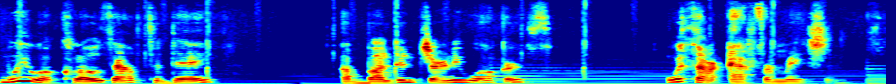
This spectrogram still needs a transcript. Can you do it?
We will close out today, Abundant Journey Walkers, with our affirmations.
